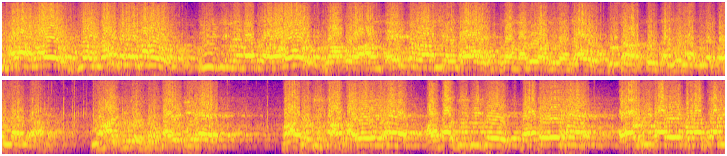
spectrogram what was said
इधर आ जाओ, या उधर चले जाओ। बीच में मत रहो, या तो अंबेडकर आदि बन जाओ, या मनुवादी बन जाओ। विचार तुम कर लेना, तुम्हें बनना क्या है? यहाँ की जो सोसाइटी है मास्टर जी खड़े हुए हैं अध्यक्ष जी पीछे बैठे हुए हैं, और भी सारे कर्मचारी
